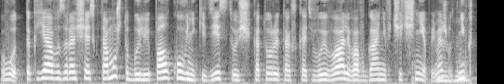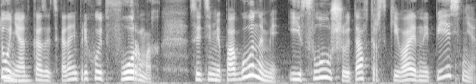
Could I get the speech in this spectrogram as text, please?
Вот. Так я возвращаюсь к тому, что были и полковники действующие, которые, так сказать, воевали воевали в Афгане, в Чечне, понимаешь? Вот никто не отказывается. Когда они приходят в формах с этими погонами и слушают авторские военные песни,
